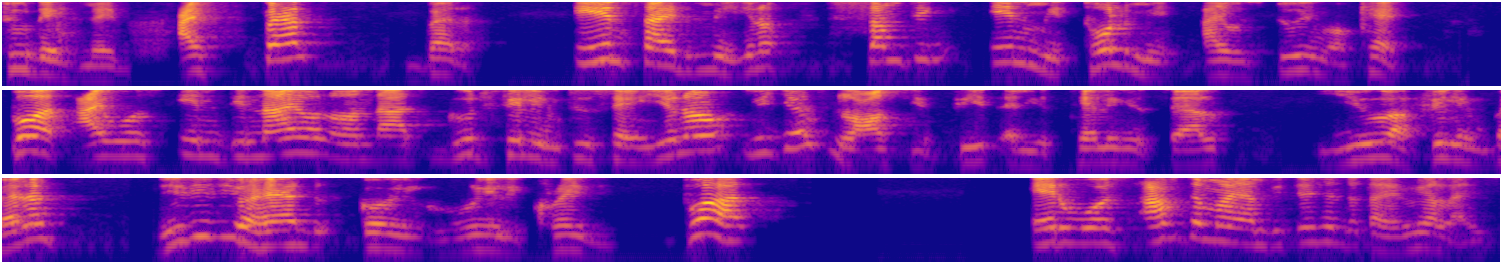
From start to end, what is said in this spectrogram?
two days maybe, I felt better inside me. You know, something in me told me I was doing okay. But I was in denial on that good feeling to say, you know, you just lost your feet and you're telling yourself you are feeling better. This is your head going really crazy. But it was after my amputation that I realized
